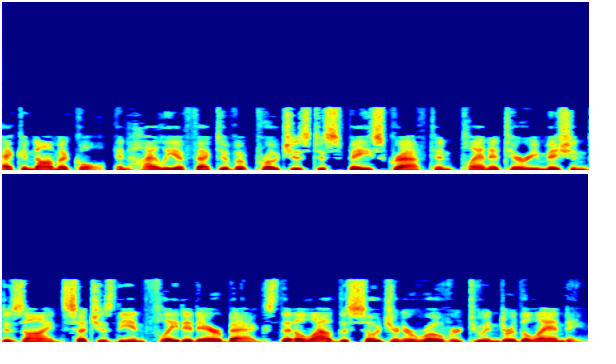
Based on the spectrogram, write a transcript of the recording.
economical, and highly effective approaches to spacecraft and planetary mission design such as the inflated airbags that allowed the Sojourner rover to endure the landing.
